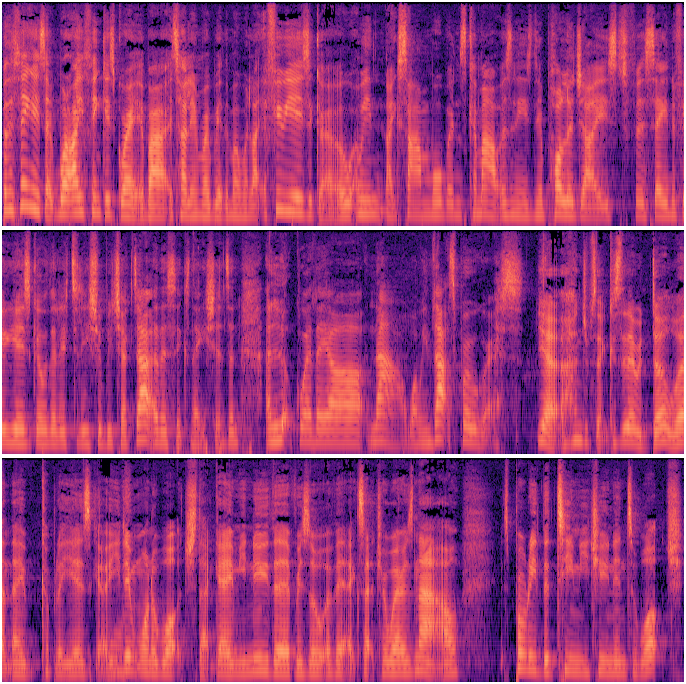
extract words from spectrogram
But the thing is that what I think is great about Italian rugby at the moment, like a few years ago, I mean, like Sam Warburton's come out, hasn't he? And he apologised for saying a few years ago that Italy should be chucked out of the Six Nations, and and look where they are now. I mean, that's progress. Yeah, 100%. Because they were dull, weren't they, a couple of years ago? You didn't want to watch that game. You knew the result of it, etc. Whereas now, it's probably the team you tune in to watch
